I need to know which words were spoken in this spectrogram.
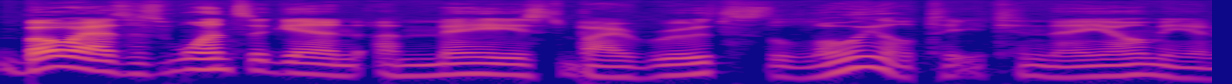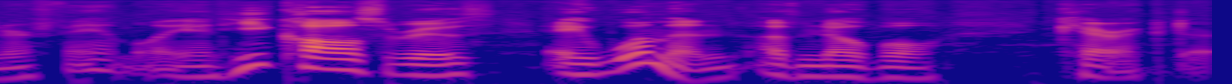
Boaz is once again amazed by Ruth's loyalty to Naomi and her family, and he calls Ruth a woman of noble character.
